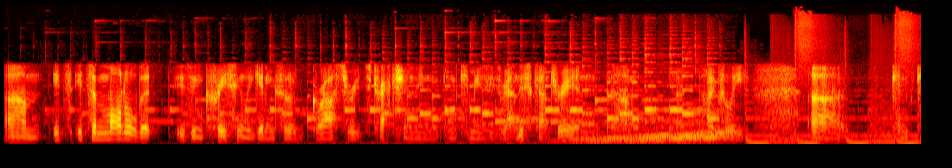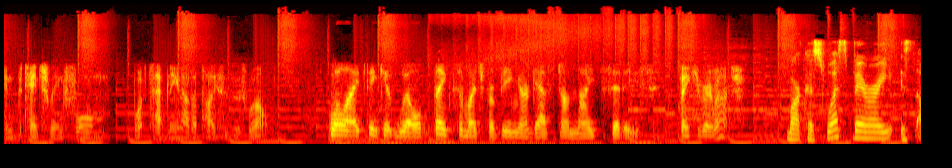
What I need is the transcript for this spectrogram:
um, it's it's a model that is increasingly getting sort of grassroots traction in, in communities around this country, and um, you know, hopefully uh, can can potentially inform what's happening in other places as well. Well, I think it will. Thanks so much for being our guest on Knight Cities. Thank you very much. Marcus Westbury is the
